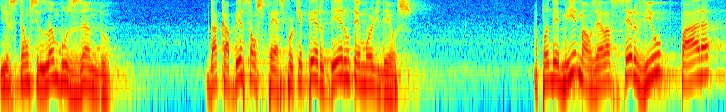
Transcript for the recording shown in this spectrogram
e estão se lambuzando da cabeça aos pés, porque perderam o temor de Deus. A pandemia, irmãos, ela serviu para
